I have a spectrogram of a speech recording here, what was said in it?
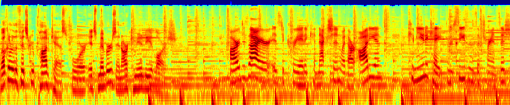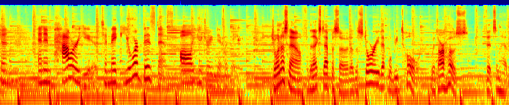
Welcome to the Fitz Group podcast for its members and our community at large. Our desire is to create a connection with our audience, communicate through seasons of transition, and empower you to make your business all you dreamed it would be. Join us now for the next episode of the story that will be told with our hosts, Fitz and Heather.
